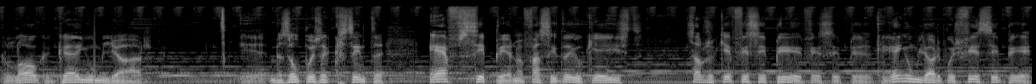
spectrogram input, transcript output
que logo ganhe o melhor. É, mas ele depois acrescenta FCP, não faço ideia o que é isto. Sabes o que é FCP? FCP, que ganha o melhor e depois FCP.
